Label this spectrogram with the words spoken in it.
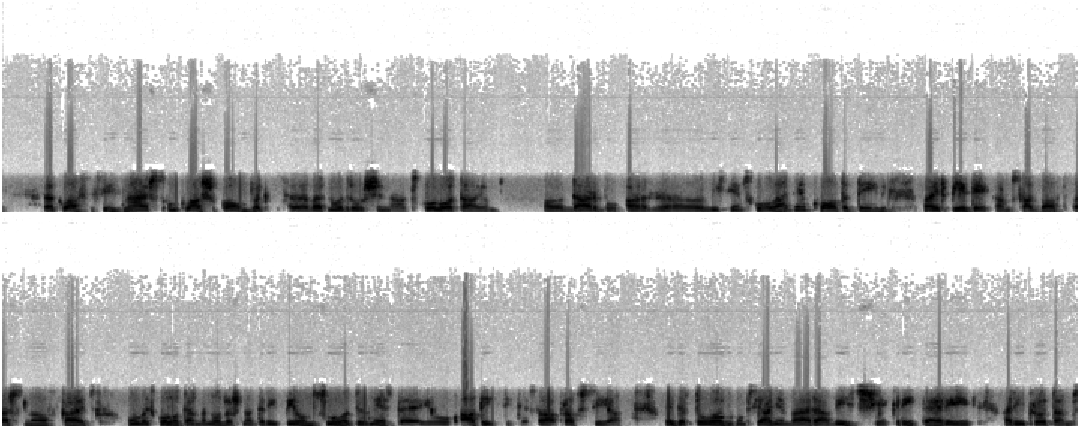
uh, klases izmērs un klašu komplekts uh, var nodrošināt skolotājiem darbu ar visiem skolēniem kvalitatīvi, vai ir pietiekams atbalsta personāla skaits, un vai skolotājiem var nodrošināt arī pilnu slodzi un iespēju attīstīties savā profesijā. Līdz ar to mums jāņem vērā visi šie kritēriji, arī, protams,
